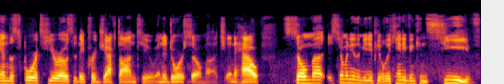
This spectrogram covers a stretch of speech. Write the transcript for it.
and the sports heroes that they project onto and adore so much, and how so much, so many of the media people they can't even conceive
